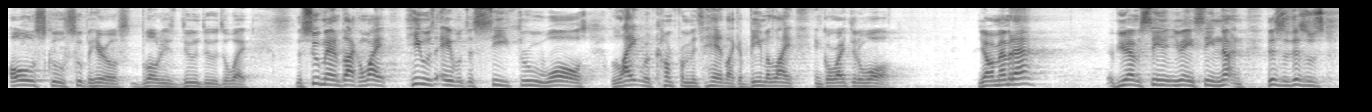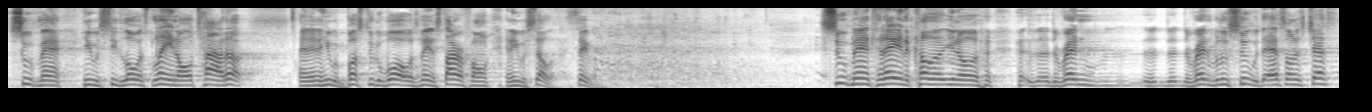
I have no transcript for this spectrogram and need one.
old school superheroes blow these dude dudes away. The Superman in black and white, he was able to see through walls. Light would come from his head like a beam of light and go right through the wall. Y'all remember that? If you haven't seen it, you ain't seen nothing. This is this was Superman. He would see Lois Lane all tied up, and then he would bust through the wall. It was made of styrofoam, and he would sell it, save her. Superman today in the color, you know, the, the red, the, the, red and blue suit with the S on his chest.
